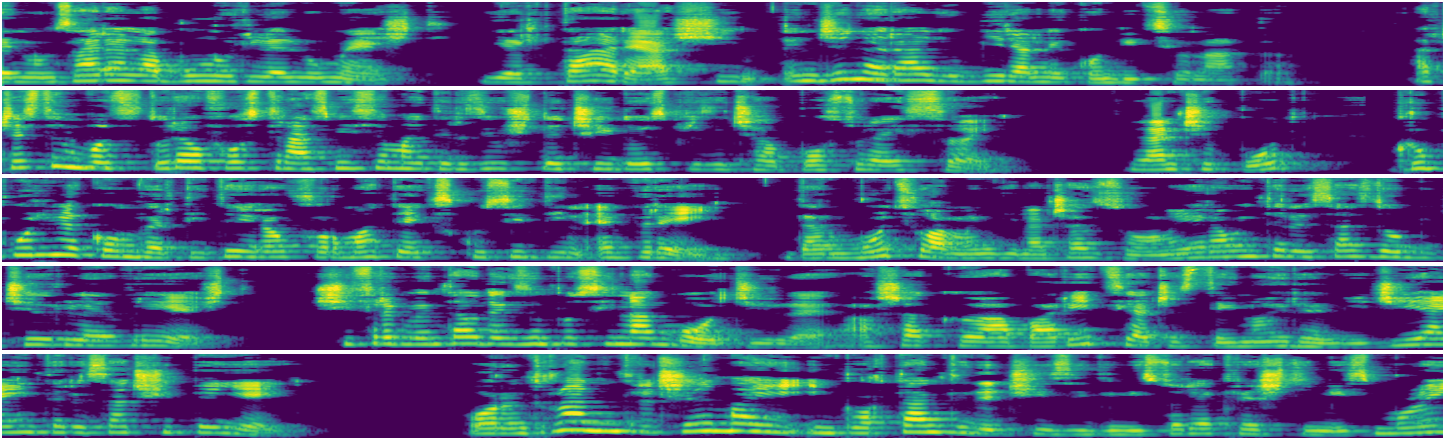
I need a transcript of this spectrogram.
renunțarea la bunurile lumești, iertarea și, în general, iubirea necondiționată. Aceste învățături au fost transmise mai târziu și de cei 12 apostoli ai săi. La început, grupurile convertite erau formate exclusiv din evrei, dar mulți oameni din acea zonă erau interesați de obiceiurile evreiești și frecventau, de exemplu, sinagogile, așa că apariția acestei noi religii a interesat și pe ei. Ori într-una dintre cele mai importante decizii din istoria creștinismului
